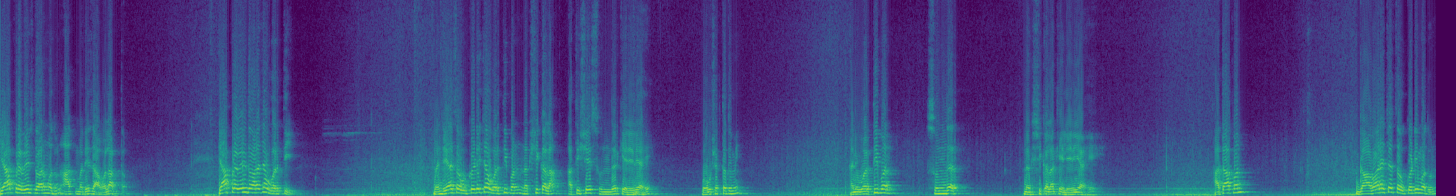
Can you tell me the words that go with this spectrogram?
या प्रवेशद्वारमधून आतमध्ये जावं लागतं. या प्रवेशद्वाराच्या वरती म्हणजे या चौकटीच्या वरती पण नक्षीकला अतिशय सुंदर केलेली आहे. बघू शकता तुम्ही. आणि वरती पण सुंदर नक्षीकला केलेली आहे. आता आपण गाभाऱ्याच्या चौकटीमधून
